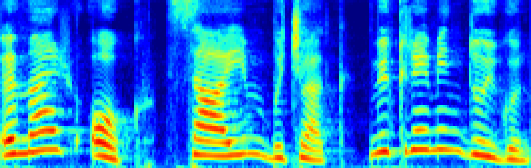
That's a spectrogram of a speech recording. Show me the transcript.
Ömer Ok, Saim Bıçak, Mükremin Duygun,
